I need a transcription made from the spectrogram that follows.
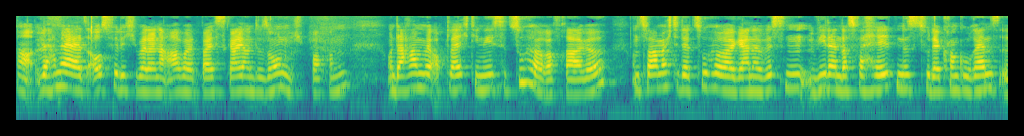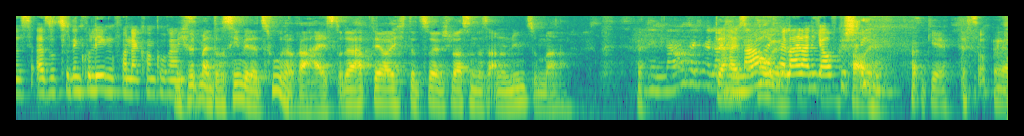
Ja, wir haben ja jetzt ausführlich über deine Arbeit bei Sky und The Zone gesprochen. Und da haben wir auch gleich die nächste Zuhörerfrage. Und zwar möchte der Zuhörer gerne wissen, wie denn das Verhältnis zu der Konkurrenz ist, also zu den Kollegen von der Konkurrenz. Mich würde mal interessieren, wie der Zuhörer heißt. Oder habt ihr euch dazu entschlossen, das anonym zu machen? Den Namen habe ich, mir leider, Namen hab ich mir leider nicht aufgeschrieben. Paul. Okay. So. Ja.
